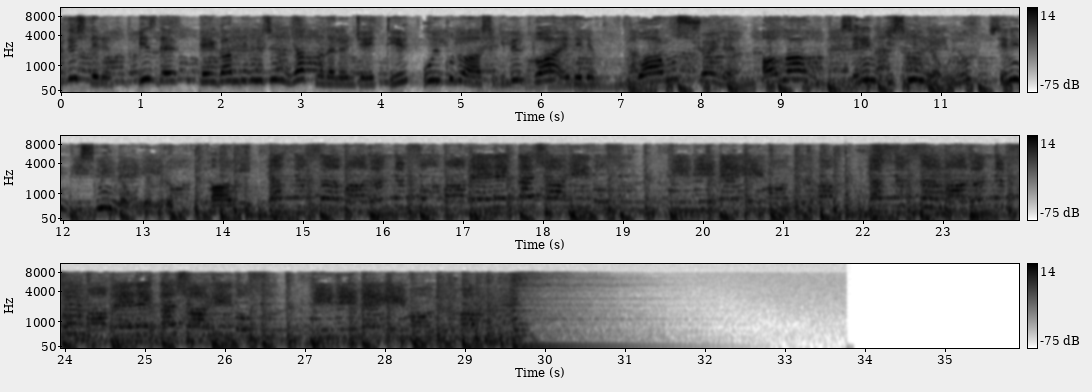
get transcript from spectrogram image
Kardeşlerim, Biz de peygamberimizin yatmadan önce ettiği uyku duası gibi dua edelim. Duamız şöyle. Allah'ım senin isminle uyur, senin isminle uyanırım. Amin.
